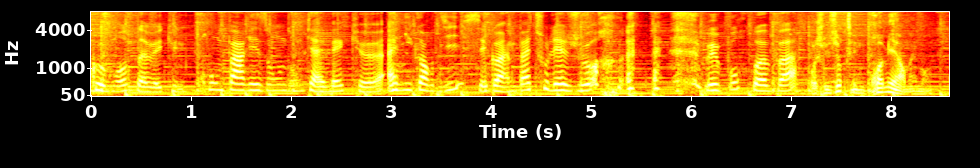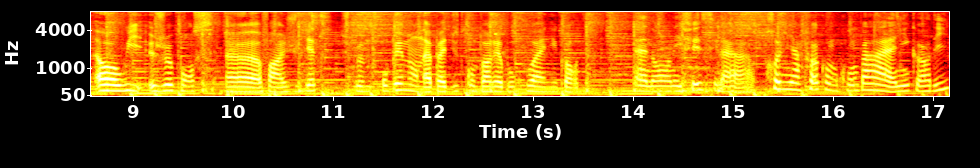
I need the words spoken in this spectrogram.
Commence avec une comparaison donc avec euh, Annie Cordy. C'est quand même pas tous les jours, mais pourquoi pas Moi, je suis sûr que c'est une première même. hein. Oh oui, je pense. Euh, enfin, Juliette, je peux me tromper, mais on n'a pas dû te comparer beaucoup à Annie Cordy. Ah non, en effet, c'est la première fois qu'on me compare à Annie Cordy.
